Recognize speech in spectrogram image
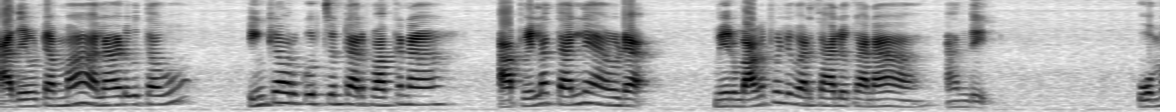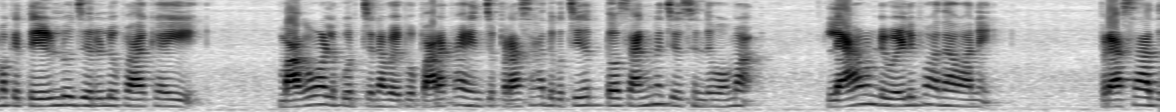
అదేమిటమ్మా అలా అడుగుతావు? ఇంకెవరు కూర్చుంటారు పక్కన? ఆ పిల్ల తల్లి ఆవిడ. మీరు మగపెళ్ళి వారి తాలూకానా? అంది. ఉమ్మకి తేళ్ళు జరులు పాకాయి. మగవాళ్ళు కూర్చున్న వైపు పరకాయించి ప్రసాద్కు చేత్తో సంజ్ఞ చేసింది ఉమ. లేవండి వెళ్ళిపోదామని. ప్రసాద్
